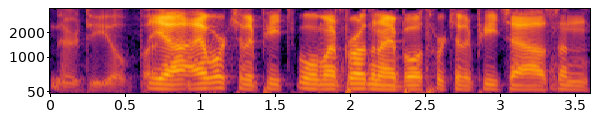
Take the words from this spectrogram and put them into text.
their deal. But yeah, I worked at a pizza. Well, my brother and I both worked at a pizza house, and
